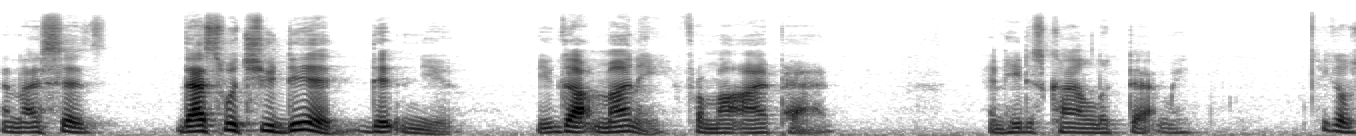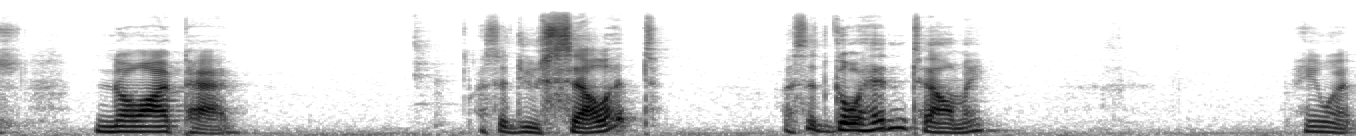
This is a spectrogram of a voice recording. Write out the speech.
And I said, That's what you did, didn't you? You got money from my iPad. And he just kind of looked at me. He goes, No iPad. I said, Do you sell it? I said, Go ahead and tell me. He went,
